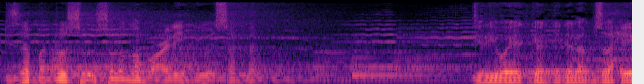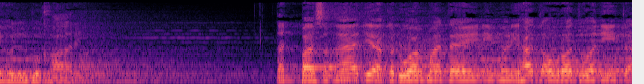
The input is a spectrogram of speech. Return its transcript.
di zaman Rasul sallallahu alaihi wasallam. Diriwayatkan di dalam Sahihul Bukhari. Tanpa sengaja kedua mata ini melihat aurat wanita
